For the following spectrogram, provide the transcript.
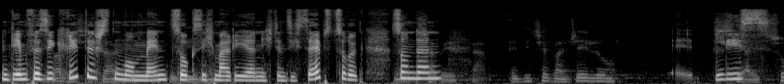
In dem für sie kritischsten Moment zog sich Maria nicht in sich selbst zurück, sondern ließ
